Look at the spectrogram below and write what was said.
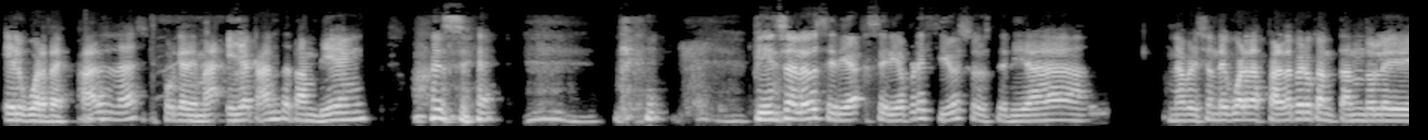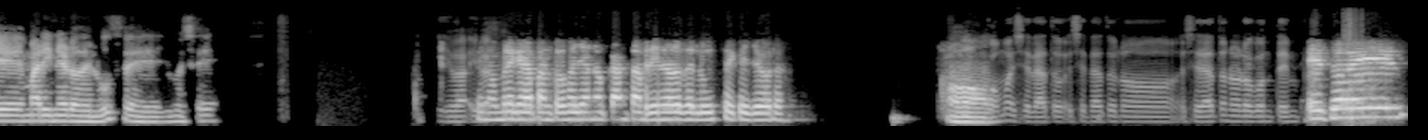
el guardaespaldas, porque además ella canta también. O sea, piénsalo, sería, sería precioso, sería una versión de guardaespaldas, pero cantándole Marinero de Luces, yo qué sé. El hombre que la pantoja ya no canta Marineros de Luce que llora. ¿Cómo, Oh. cómo? ese dato, ese dato no, ese dato no lo contemplo. Eso es,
